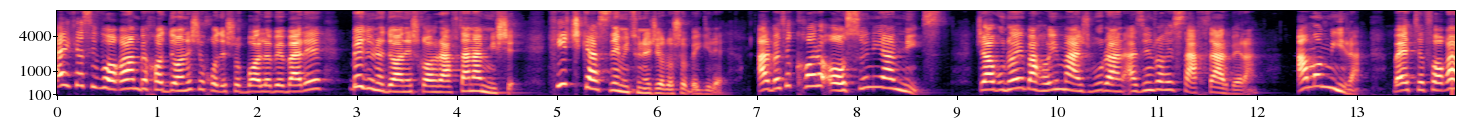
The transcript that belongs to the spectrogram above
اگه کسی واقعا بخواد دانش خودش رو بالا ببره بدون دانشگاه رفتنم میشه. هیچ کس نمی‌تونه جلوشو بگیره. البته کار آسونی هم نیست. جوانای بهایی مجبورن از این راه سختتر برن. اما میرن. و اتفاقا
